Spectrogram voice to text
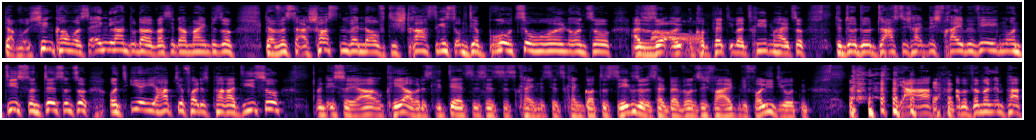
da wo ich hinkomme aus England oder was sie da meinte, so, da wirst du erschossen, wenn du auf die Straße gehst, um dir Brot zu holen und so. Also so äh, komplett übertrieben halt so. Du, du, du darfst dich halt nicht frei bewegen und dies und das und so. Und ihr, ihr habt hier voll das Paradies so. Und ich so, ja, okay, aber das liegt ja jetzt, ist jetzt, ist kein, ist jetzt kein Gottes Segen so. Das ist halt, weil wir uns nicht verhalten wie Vollidioten. Ja, aber wenn man ein paar,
